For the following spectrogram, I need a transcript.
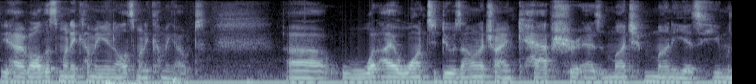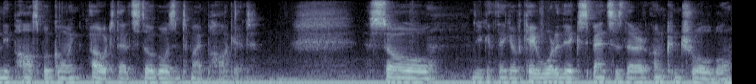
you have all this money coming in, all this money coming out. Uh, what I want to do is I want to try and capture as much money as humanly possible going out that still goes into my pocket. So you can think okay, what are the expenses that are uncontrollable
